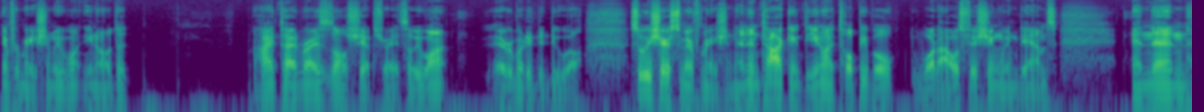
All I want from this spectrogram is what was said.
information. We want, you know, the high tide rises all ships, right? So we want everybody to do well. So we share some information. And in talking to, you know, I told people what I was fishing, wing dams. And then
